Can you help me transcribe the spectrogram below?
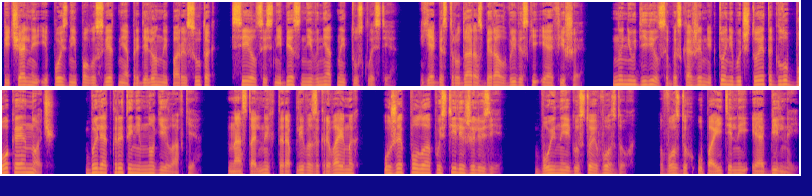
Печальный и поздний полусвет неопределенной пары суток сеялся с небес невнятной тусклости. Я без труда разбирал вывески и афиши. Но не удивился бы, скажи мне кто-нибудь, что это глубокая ночь. Были открыты немногие лавки. На остальных, торопливо закрываемых, уже полуопустили жалюзи. Буйный и густой воздух, Воздух упоительный и обильный,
